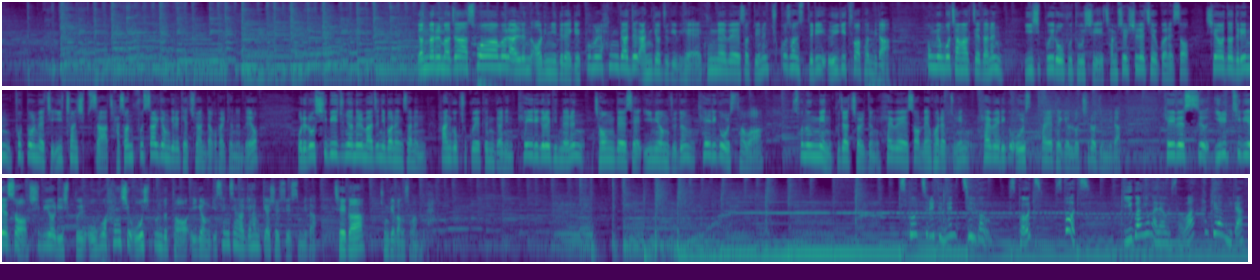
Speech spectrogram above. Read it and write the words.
연말을 맞아 소아암을 앓는 어린이들에게 꿈을 한가득 안겨주기 위해 국내외에서 뛰는 축구 선수들이 의기투합합니다. 홍명보 장학재단은 29일 오후 2시 잠실 실내체육관에서 쉐어 더 드림 풋볼 매치 2014 자선 풋살 경기를 개최한다고 밝혔는데요. 올해로 12주년을 맞은 이번 행사는 한국 축구의 근간인 K리그를 빛내는 정대세, 이명주 등 K리그 올스타와 손흥민, 구자철 등 해외에서 맹활약 중인 해외리그 올스타의 대결로 치러집니다. KBS 1TV에서 12월 29일 오후 1시 50분부터 이 경기 생생하게 함께 하실 수 있습니다. 제가 중계 방송합니다. 스포츠를 듣는 즐거움. 스포츠 스포츠. 이광용 아나운서와 함께합니다.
